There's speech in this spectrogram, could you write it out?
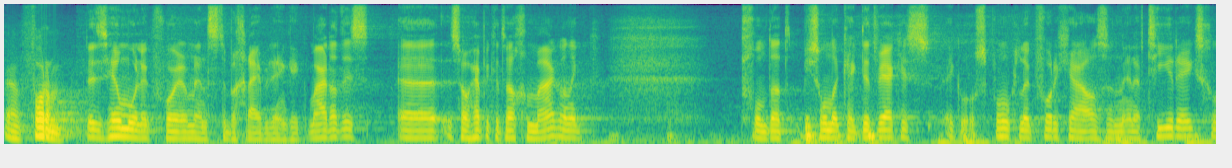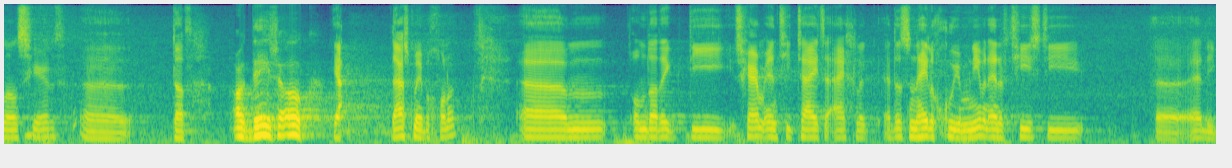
eh, vorm. Dit is heel moeilijk voor mensen te begrijpen, denk ik. Maar dat is, eh, zo heb ik het wel gemaakt, want ik vond dat bijzonder. Kijk, dit werk is ik oorspronkelijk vorig jaar als een NFT-reeks gelanceerd. Eh, dat, Oh, deze ook. ja, daar is mee begonnen. Ehm, omdat ik die schermentiteiten eigenlijk... eh, Dat is een hele goede manier, want NFT's die, eh, die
